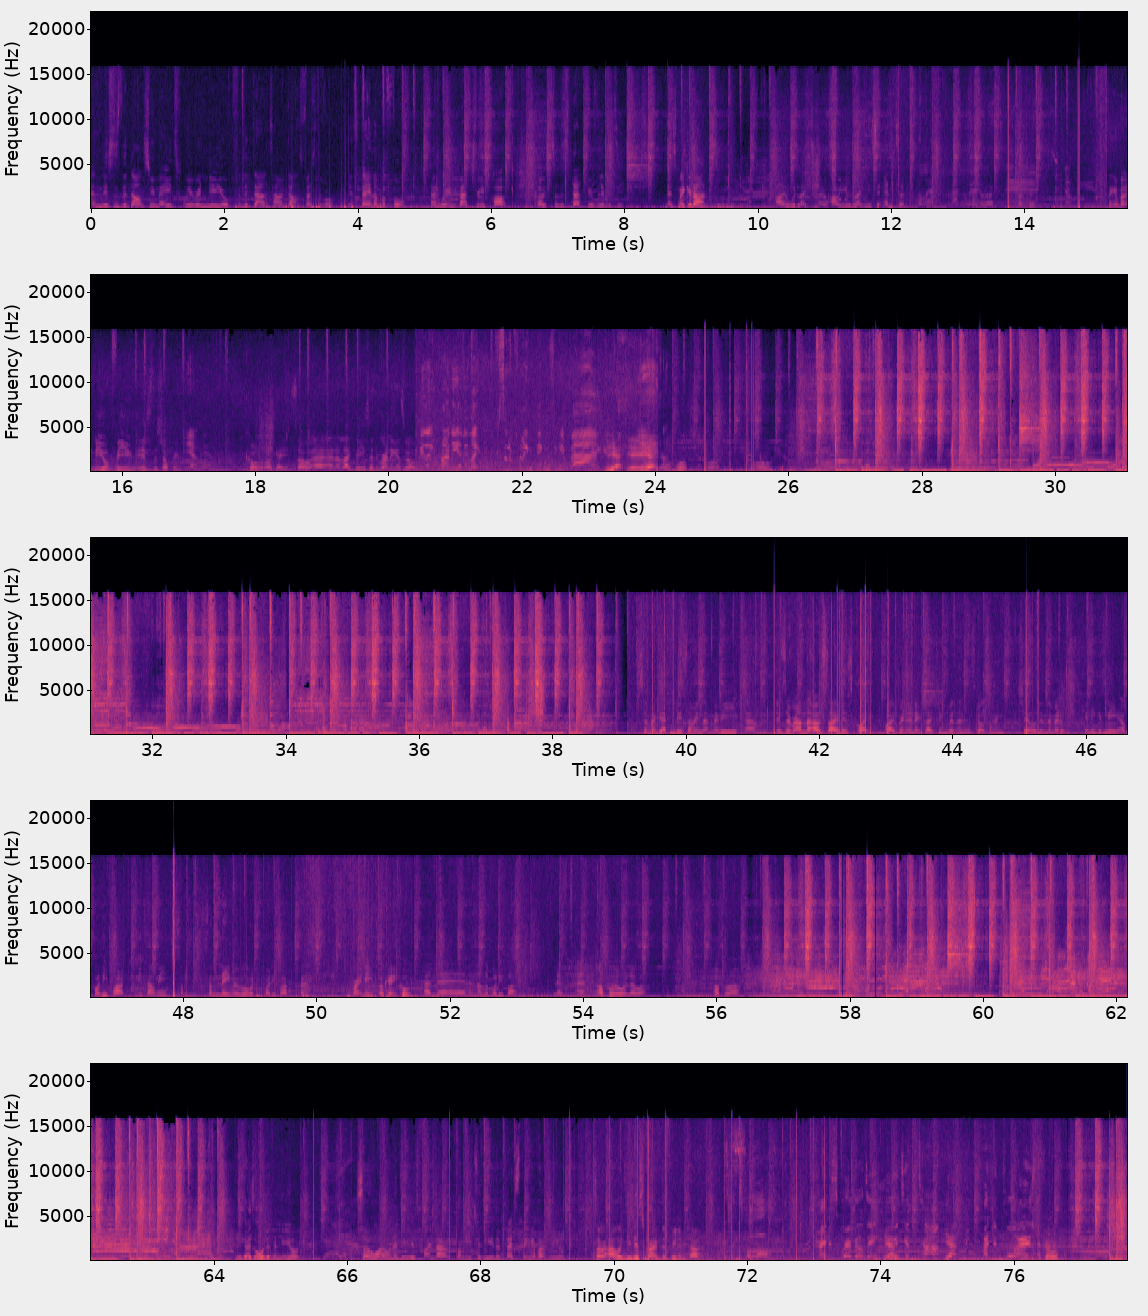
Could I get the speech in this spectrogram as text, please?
and this is the dance we made. We're in New York for the Downtown Dance Festival. It's day number four, and we're in Battery Park, close to the Statue of Liberty. Let's make a dance. I would like to know how you would like me to enter. From the left, backwards. From the left, backwards. The thing about New York for you is the shopping. Yeah. Cool, okay, so, uh, and I like that you said running as well. Be like running and then like sort of putting things in your bag. and- Yeah, yeah, yeah, yeah. Whoa, whoa, whoa. So maybe I can do something that maybe um, is around the outside is quite vibrant and exciting, but then it's got something chilled in the middle. Can you give me a body part? Can you tell me some, some name of a body part? Right knee. Okay, cool. And then another body part? Left and upper or lower? Upper arm. You guys all live in New York? So what I want to do is find out from each of you the best thing about New York. So how would you describe the Freedom Tower? It's a tall, kind of square building, Yeah. pointy at the top, Yeah, 100 floors. cool.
